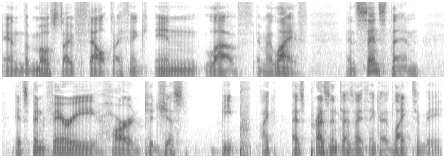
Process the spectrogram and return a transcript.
and the most I've felt, I think, in love in my life. And since then, it's been very hard to just be pr- like as present as I think I'd like to be,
